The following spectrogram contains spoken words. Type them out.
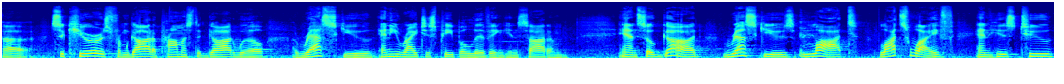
uh, secures from God a promise that God will rescue any righteous people living in Sodom. And so God rescues Lot, Lot's wife, and his two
